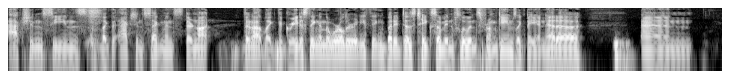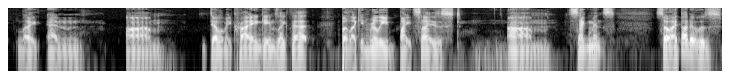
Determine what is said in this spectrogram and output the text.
action scenes, like the action segments, they're not they're not like the greatest thing in the world or anything, but it does take some influence from games like Bayonetta and like and um Devil May Cry and games like that, but like in really bite sized um segments. So I thought it was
